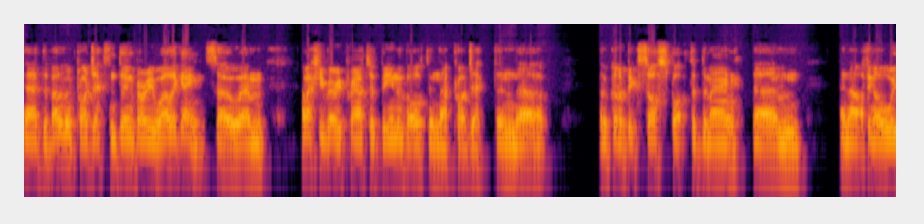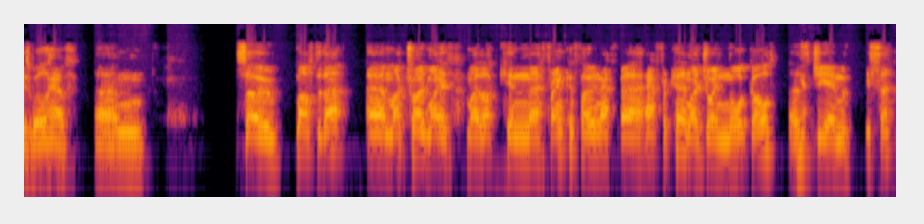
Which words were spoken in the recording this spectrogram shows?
uh, development projects and doing very well again. So um, I'm actually very proud to have been involved in that project, and uh, I've got a big soft spot for Damang, um, and I think I always will have. Um, so after that, um, I tried my, my luck in uh, Francophone Af- uh, Africa and I joined Nordgold as yeah. GM of Bissa.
